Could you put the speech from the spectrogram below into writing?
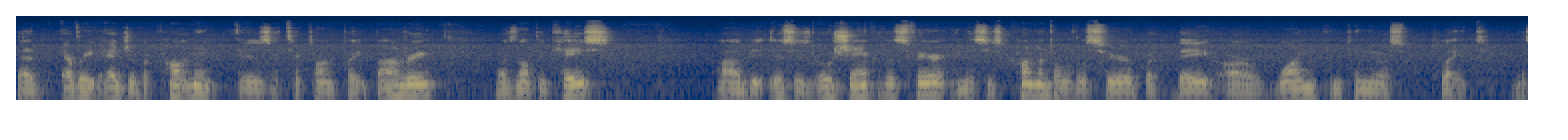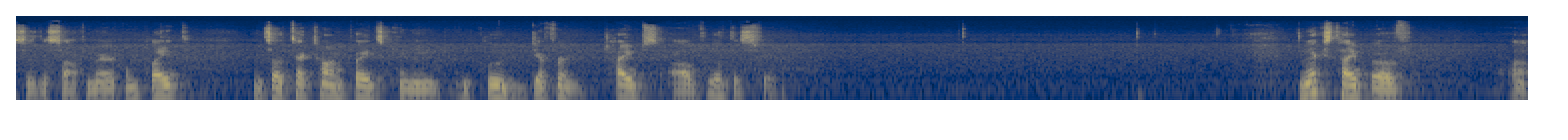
that every edge of a continent is a tectonic plate boundary. That's not the case. Uh, this is oceanic lithosphere and this is continental lithosphere, but they are one continuous plate. This is the South American plate. And so tectonic plates can include different types of lithosphere. The next type of uh,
